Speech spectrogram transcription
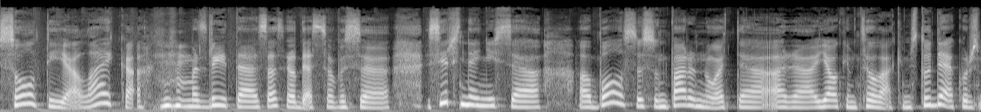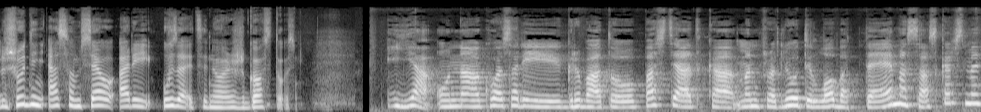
soltījā laikā mazliet sasildīt savus sirsniņas, bolsus un parunot ar jaukiem cilvēkiem studijā, kurus šodien esam sev arī uzaicinoši gostos. Jā, un ko es arī gribētu pastāstīt, ka, manuprāt, ļoti laba tēma saskarsme,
